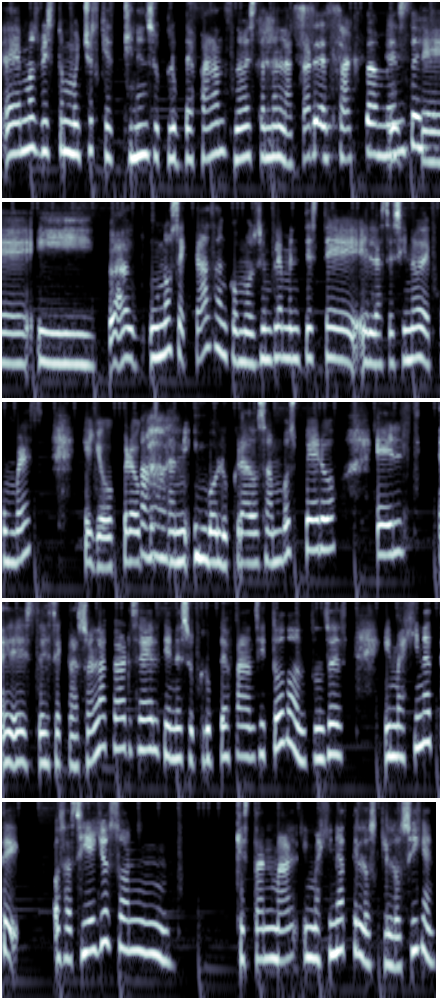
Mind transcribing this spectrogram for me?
hemos visto muchos que tienen su club de fans, ¿no? Estando en la cárcel. Exactamente. Este, y ah, unos se casan, como simplemente este, el asesino de Cumbres, que yo creo que están involucrados ambos, pero él este, se casó en la cárcel, tiene su club de fans y todo. Entonces, imagínate o sea, si ellos son que están mal, imagínate los que lo siguen.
